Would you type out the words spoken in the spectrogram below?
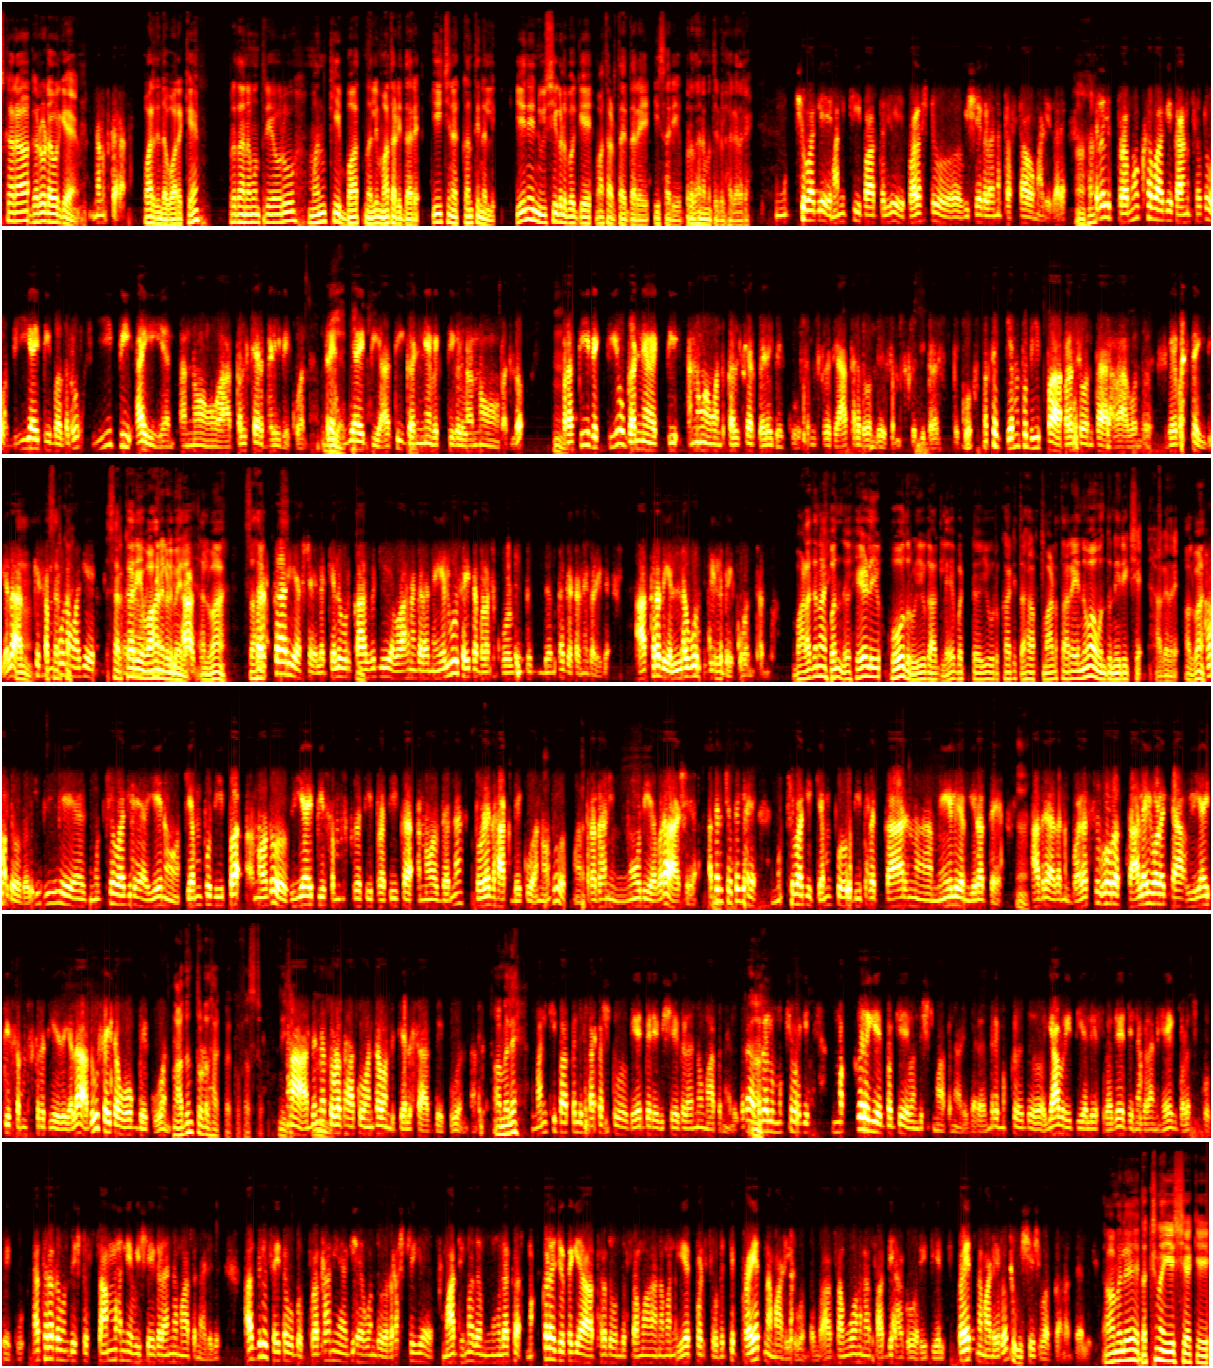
ನಮಸ್ಕಾರ ಗರುಡ್ ಅವರಿಗೆ. ನಮಸ್ಕಾರ. ವಾರದಿಂದ ವಾರಕ್ಕೆ ಪ್ರಧಾನಮಂತ್ರಿಯವರು ಮನ್ ಕಿ ಬಾತ್ನಲ್ಲಿ ಮಾತಾಡಿದ್ದಾರೆ. ಈಚಿನ ಕಂತಿನಲ್ಲಿ ಏನೇನು ವಿಷಯಗಳ ಬಗ್ಗೆ ಮಾತಾಡ್ತಾ ಇದ್ದಾರೆ ಈ ಸಾರಿ ಪ್ರಧಾನಮಂತ್ರಿಗಳು ಹಾಗಾದ್ರೆ? ಮುಖ್ಯವಾಗಿ ಮನ್ ಕಿ ಬಾತ್ ಅಲ್ಲಿ ಬಹಳಷ್ಟು ವಿಷಯಗಳನ್ನ ಪ್ರಸ್ತಾವ ಮಾಡಿದ್ದಾರೆ. ಅದರಲ್ಲಿ ಪ್ರಮುಖವಾಗಿ ಕಾಣಿಸೋದು ವಿಐಪಿ ಪಿ ಬದಲು ಇಪಿಐ ಪಿ ಐ ಅನ್ನೋ ಕಲ್ಚರ್ ಬೆಳಿಬೇಕು ಅಂತ. ಅಂದ್ರೆ ವಿಐಪಿ ಪಿ. ಅತಿ ಗಣ್ಯ ವ್ಯಕ್ತಿಗಳು ಅನ್ನೋ ಬದಲು. ಪ್ರತಿ ವ್ಯಕ್ತಿಯು ಗಣ್ಯ ವ್ಯಕ್ತಿ ಅನ್ನುವ ಒಂದು ಕಲ್ಚರ್ ಬೆಳಿಬೇಕು. ಸಂಸ್ಕೃತಿ ಆ ತರದ ಒಂದು ಸಂಸ್ಕೃತಿ ಬೆಳೆಸಬೇಕು. ಮತ್ತೆ ಕೆಂಪು ದೀಪ ಬಳಸುವಂತ ಒಂದು ವ್ಯವಸ್ಥೆ ಇದೆಯಲ್ಲ? ಅದಕ್ಕೆ ಸಂಪೂರ್ಣವಾಗಿ ಸರ್ಕಾರಿ ವಾಹನಗಳ ಮೇಲೆ ಅಲ್ವಾ? ಸರ್ಕಾರಿ ಅಷ್ಟೇ ಇಲ್ಲ. ಕೆಲವರು ಖಾಸಗಿ ವಾಹನಗಳನ್ನ ಎಲ್ಲವೂ ಸಹಿತ ಬಳಸ್ಕೊಳ್ಳುವಂತ ಘಟನೆಗಳಿವೆ. ಆ ತರದ ಎಲ್ಲವೂ ನಿಲ್ಲಬೇಕು ಅಂತಂದು ಬಹಳ ಜನ ಬಂದು ಹೇಳಿ ಹೋದ್ರು ಈಗಾಗ್ಲೇ ಬಟ್ ಇವರು ಖಂಡಿತ ಮಾಡ್ತಾರೆ ಎನ್ನುವ ಒಂದು ನಿರೀಕ್ಷೆ ಹಾಗಾದ್ರೆ ಅಲ್ವಾ? ಹೌದೌದು. ಇಲ್ಲಿ ಮುಖ್ಯವಾಗಿ ಏನು ಕೆಂಪು ದೀಪ ಅನ್ನೋದು ವಿ ಐ ಪಿ ಸಂಸ್ಕೃತಿ ಪ್ರತೀಕ ಅನ್ನೋದನ್ನ ತೊಳೆದು ಹಾಕಬೇಕು ಅನ್ನೋದು ಪ್ರಧಾನಿ ಮೋದಿ ಅವರ ಆಶಯ. ಅದರ ಜೊತೆಗೆ ಮುಖ್ಯವಾಗಿ ಕೆಂಪು ದೀಪದ ಕಾರಣ ಮೇಲೆ ಇರತ್ತೆ. ಆದ್ರೆ ಅದನ್ನ ಬಳಸುವವರ ತಲೆಯೊಳಗೆ ಆ ವಿ ಐ ಪಿ ಸಂಸ್ಕೃತಿ ಇದೆಯಲ್ಲ ಅದು ಸಹಿತ ಹೋಗ್ಬೇಕು ಅಂತ. ಅದನ್ನ ತೊಡೆದು ಹಾಕ್ಬೇಕು ಫಸ್ಟ್ ಹಾ ಅದನ್ನ ತೊಡೆದು ತೊಳೆದು ಹಾಕುವಂತ ಒಂದು ಕೆಲಸ ಆಗ್ಬೇಕು ಅಂತ. ಆಮೇಲೆ? ಮನ್ ಕಿ ಬಾತ್ ಅಲ್ಲಿ ಸಾಕಷ್ಟು ಬೇರೆ ಬೇರೆ ವಿಷಯಗಳನ್ನು ಮಾತನಾಡಿದ್ದಾರೆ. ಅದರಲ್ಲೂ ಮುಖ್ಯವಾಗಿ ಮಕ್ಕಳಿಗೆ ಬಗ್ಗೆ ಒಂದಿಷ್ಟು ಮಾತನಾಡಿದ್ದಾರೆ. ಅಂದ್ರೆ ಮಕ್ಕಳದ್ದು ಯಾವ ರೀತಿಯಲ್ಲಿ ರಜೆ ದಿನಗಳನ್ನು ಹೇಗ್ ಬಳಸ್ಕೋಬೇಕು ಆ ತರದ ಒಂದಿಷ್ಟು ಸಾಮಾನ್ಯ ವಿಷಯಗಳನ್ನ ಮಾತನಾಡಿದ್ರು ಆದ್ರೂ ಸಹಿತ ಒಬ್ಬ ಪ್ರಧಾನಿಯಾಗಿ ಒಂದು ರಾಷ್ಟ್ರೀಯ ಮಾಧ್ಯಮದ ಮೂಲಕ ಮಕ್ಕಳ ಜೊತೆಗೆ ಆ ತರದ ಒಂದು ಸಂವಹನವನ್ನು ಏರ್ಪಡಿಸೋದಕ್ಕೆ ಪ್ರಯತ್ನ ಮಾಡಿರುವಂತದ್ದು ಆ ಸಂವಹನ ಸಾಧ್ಯ ಆಗುವ ರೀತಿಯಲ್ಲಿ ಪ್ರಯತ್ನ ಮಾಡಿರೋದು ವಿಶೇಷವಾಗಿ ಕಾಣುತ್ತೆ ಅಲ್ಲಿ. ಆಮೇಲೆ ದಕ್ಷಿಣ ಏಷ್ಯಾಕ್ಕೆ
